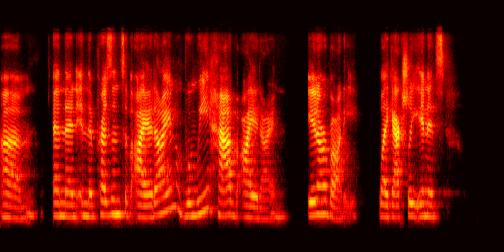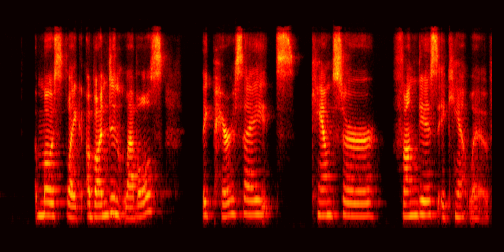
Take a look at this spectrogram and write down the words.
Um, and then in the presence of iodine, when we have iodine, in our body, like actually in its most like abundant levels, like parasites, cancer, fungus, it can't live.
